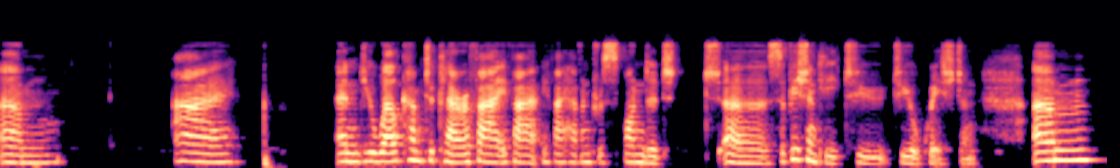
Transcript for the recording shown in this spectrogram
Um, I, and you're welcome to clarify if I, if I haven't responded uh, sufficiently to, to your question. Um,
